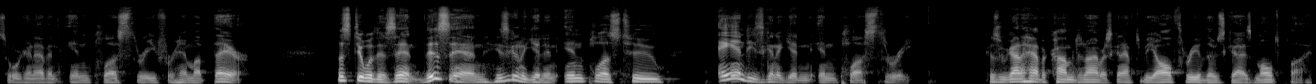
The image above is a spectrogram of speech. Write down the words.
So we're going to have an n plus 3 for him up there. Let's deal with this n. This n, he's going to get an n plus 2 and he's going to get an n plus 3 because we've got to have a common denominator. It's going to have to be all three of those guys multiplied.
